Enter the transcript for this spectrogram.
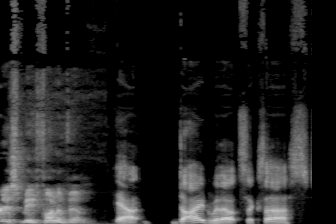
artists made fun of him. Yeah. Died without success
